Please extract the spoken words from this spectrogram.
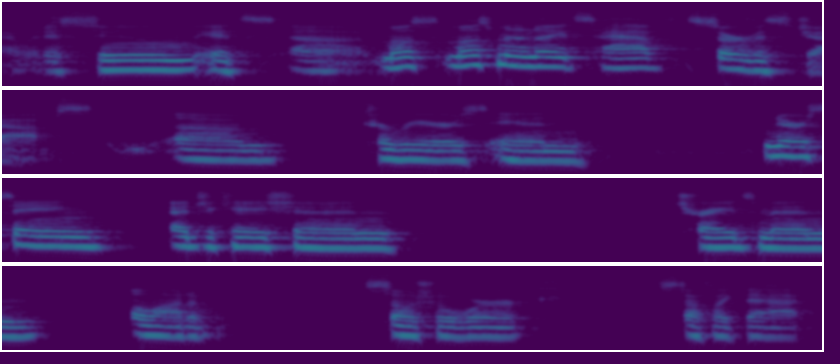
I would assume it's uh, most most Mennonites have service jobs, um, careers in nursing, education, tradesmen, a lot of social work, stuff like that,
